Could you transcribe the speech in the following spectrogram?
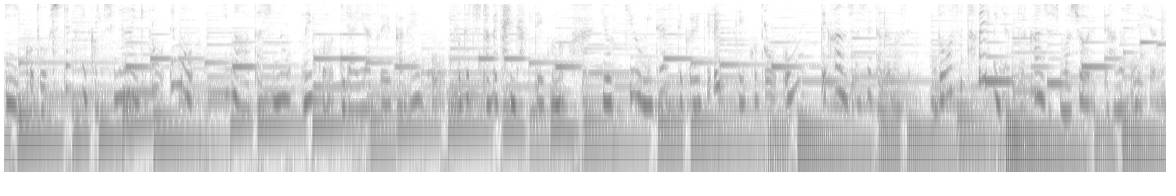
いいことをしてないかもしれないけどでも今私のねこのイライラというかねこうポテチ食べたいなっていうこの欲求を満たしてくれてるっていうことを思って感謝して食べますよ。どうせ食べるんやったら感謝しましょうよって話ですよね、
